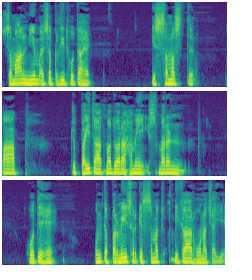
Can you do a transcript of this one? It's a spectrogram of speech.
समान नियम ऐसा प्रतीत होता है कि समस्त पाप जो पवित्र आत्मा द्वारा हमें स्मरण होते हैं, उनका परमेश्वर के समक्ष अंगीकार होना चाहिए।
